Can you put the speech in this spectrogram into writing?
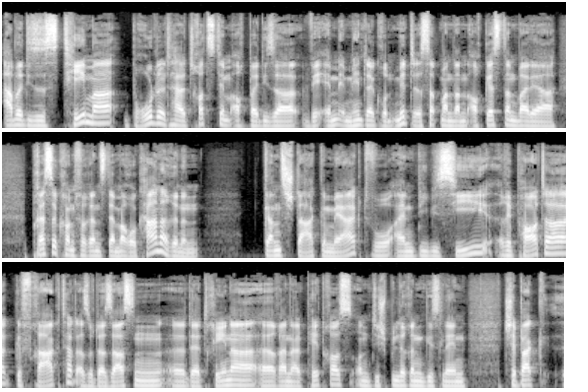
Aber dieses Thema brodelt halt trotzdem auch bei dieser WM im Hintergrund mit. Das hat man dann auch gestern bei der Pressekonferenz der Marokkanerinnen ganz stark gemerkt, wo ein BBC-Reporter gefragt hat, also da saßen äh, der Trainer äh, Reinhard Petros und die Spielerin Ghislaine Cebak äh,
